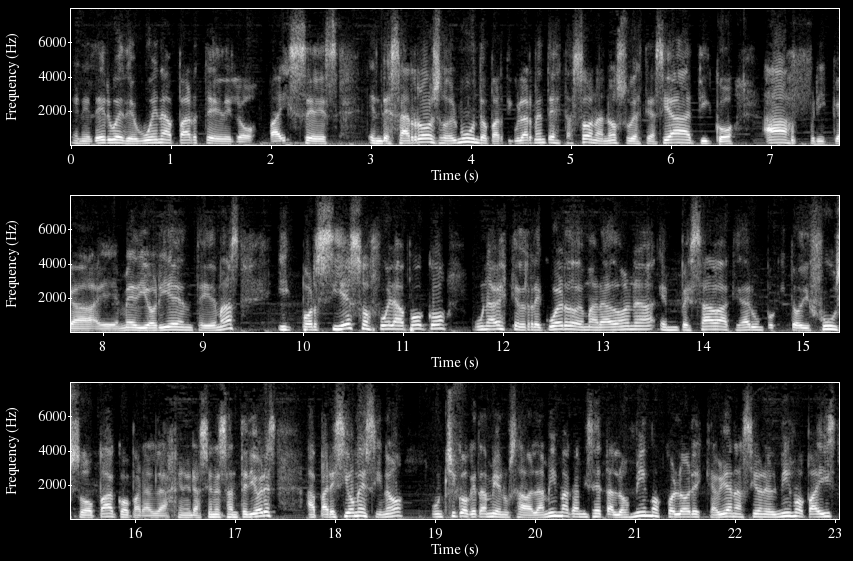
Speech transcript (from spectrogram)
en el héroe de buena parte de los países en desarrollo del mundo, particularmente de esta zona, ¿no? Sudeste asiático, África, eh, Medio Oriente y demás. Y por si eso fuera poco, una vez que el recuerdo de Maradona empezaba a quedar un poquito difuso, opaco para las generaciones anteriores, apareció Messi, ¿no? Un chico que también usaba la misma camiseta, los mismos colores, que había nacido en el mismo país,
